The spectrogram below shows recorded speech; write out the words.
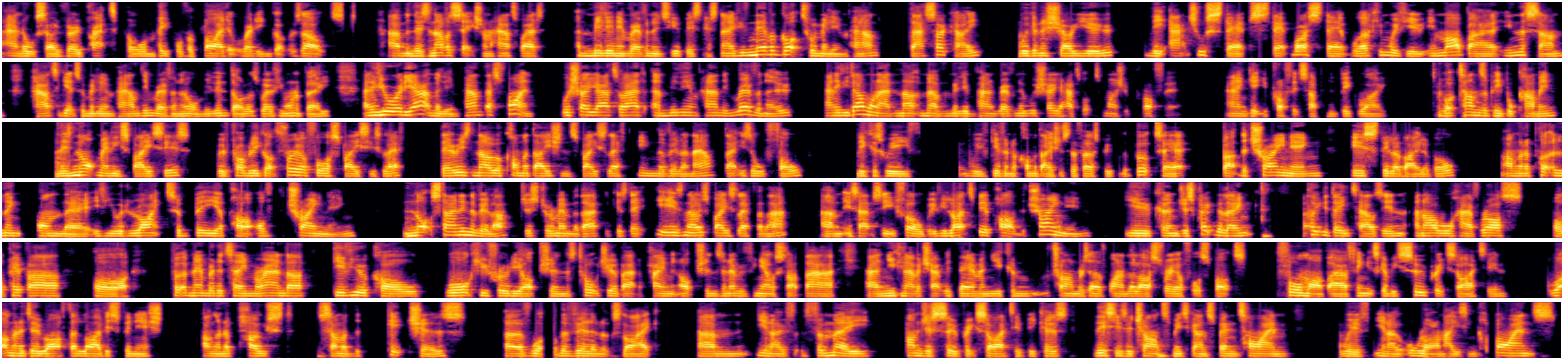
And also very practical, and people have applied it already and got results. Um, and there's another section on how to add a million in revenue to your business. Now, if you've never got to a million pound, that's okay. We're going to show you the actual steps, step by step, working with you in Marbella, in the sun, how to get to a million pound in revenue or a million dollars, wherever you want to be. And if you're already at a million pound, that's fine. We'll show you how to add a million pound in revenue. And if you don't want to add another million pound in revenue, we'll show you how to optimize your profit and get your profits up in a big way. We've got tons of people coming. There's not many spaces. We've probably got three or four spaces left. There is no accommodation space left in the villa now. That is all full because we've we've given accommodations to the first people that booked it, but the training is still available. I'm going to put a link on there if you would like to be a part of the training, not staying in the villa, just to remember that because there is no space left for that. Um, it's absolutely full. But if you'd like to be a part of the training, you can just click the link, put your details in, and I will have Ross or Pippa or put a member of the team, Miranda, give you a call, walk you through the options, talk to you about the payment options and everything else like that. And you can have a chat with them and you can try and reserve one of the last three or four spots for Marbella. I think it's going to be super exciting. What I'm going to do after live is finished, I'm going to post some of the pictures of what the villa looks like. Um, you know, for me, I'm just super excited because this is a chance for me to go and spend time with, you know, all our amazing clients,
